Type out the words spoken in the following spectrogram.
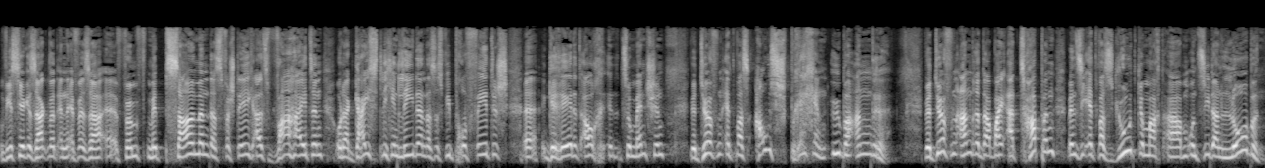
Und wie es hier gesagt wird in Epheser 5 äh, mit Psalmen, das verstehe ich als Wahrheiten oder geistlichen Liedern, das ist wie prophetisch äh, geredet auch äh, zu Menschen. Wir dürfen etwas aussprechen über andere. Wir dürfen andere dabei ertappen, wenn sie etwas gut gemacht haben und sie dann loben.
